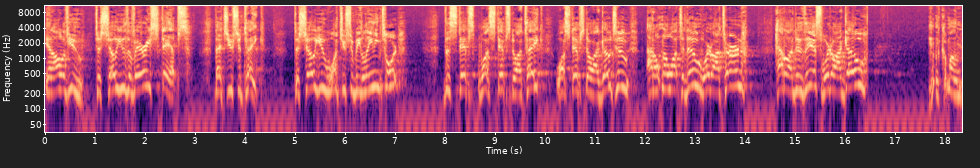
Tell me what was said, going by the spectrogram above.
in all of you to show you the very steps that you should take. to show you what you should be leaning toward. The steps, what steps do I take? What steps do I go to? I don't know what to do. Where do I turn? How do I do this? Where do I go? Come on.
